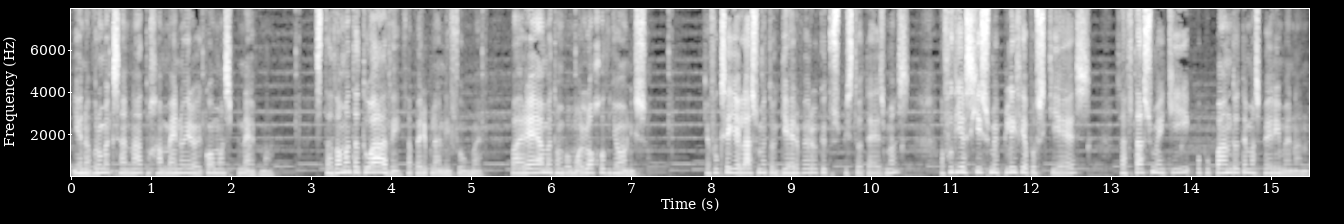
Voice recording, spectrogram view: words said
για να βρούμε ξανά το χαμένο ηρωικό μας πνεύμα. Στα δώματα του Άδη θα περιπλανηθούμε, παρέα με τον βομολόχο Διόνυσο. Και αφού ξεγελάσουμε τον Γκέρβερο και τους πιστωτές μας, αφού διασχίσουμε πλήθη από σκιές, θα φτάσουμε εκεί όπου πάντοτε μας περίμεναν.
